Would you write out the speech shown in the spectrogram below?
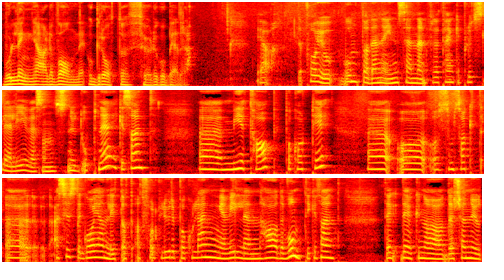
Hvor lenge er det vanlig å gråte før det går bedre? Ja. Det får jo vondt av denne innsenderen, for jeg tenker plutselig er livet sånn snudd opp ned, ikke sant? Uh, mye tap på kort tid. Uh, og, og som sagt, uh, jeg syns det går igjen litt at, at folk lurer på hvor lenge vil en ha det vondt, ikke sant? Det, det er jo ikke noe Det skjønner jo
